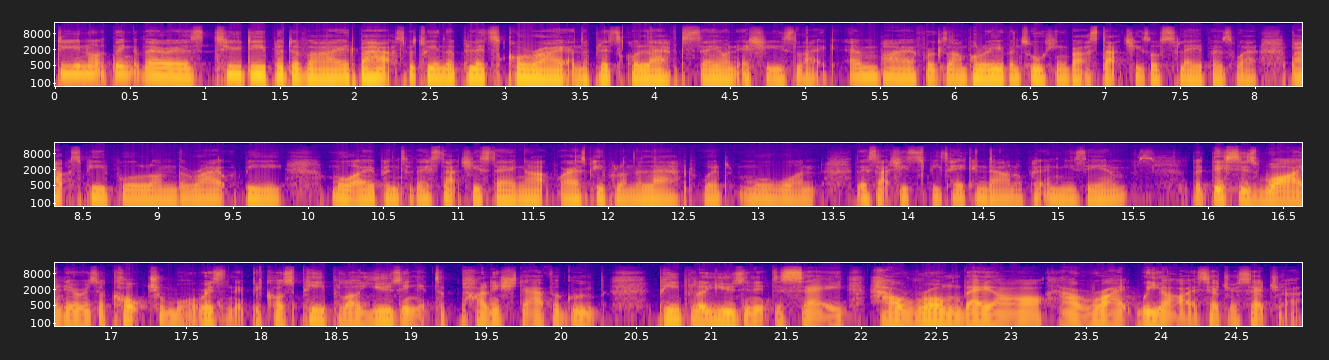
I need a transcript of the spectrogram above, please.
Do you not think there is too deep a divide, perhaps between the political right and the political left, say on issues like empire, for example, or even talking about statues of slavers, where perhaps people on the right would be more open to their statues staying up, whereas people on the left would more want their statues to be taken down or put in museums? But this is why there is a culture war, isn't it? Because people are using it to punish the other group. People are using it to say how wrong they are, how right we are, etc., etc.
